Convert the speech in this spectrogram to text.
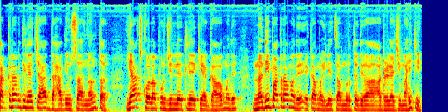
तक्रार दिल्याच्या दहा दिवसानंतर याच कोल्हापूर जिल्ह्यातल्या एका गावामध्ये नदीपात्रामध्ये एका महिलेचा मृतदेह आढळल्याची माहिती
